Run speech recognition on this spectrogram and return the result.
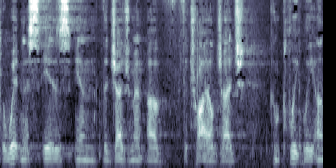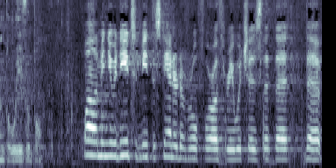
the witness is, in the judgment of the trial judge, completely unbelievable? Well, I mean, you would need to meet the standard of Rule 403, which is that the, the,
